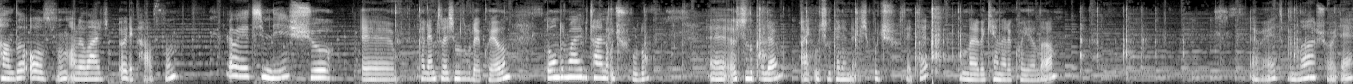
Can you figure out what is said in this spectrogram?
kaldı olsun. Oralar öyle kalsın. Evet şimdi şu e, kalem tıraşımızı buraya koyalım. Dondurmaya bir tane uç buldum. E, uçlu kalem. Ay uçlu kalem demişim. Uç seti. Bunları da kenara koyalım. Evet bunu da şöyle.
